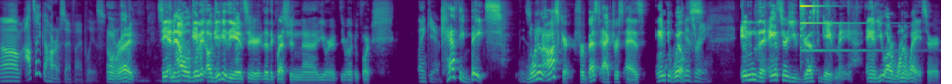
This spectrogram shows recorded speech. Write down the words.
Um, I'll take a horror sci-fi, please. All right. See, and now I'll give it. I'll give you the answer to the question uh, you were you were looking for. Thank you. Kathy Bates These- won an Oscar for Best Actress as Annie Wilkes. Misery. In the answer you just gave me, and you are one away, sir.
